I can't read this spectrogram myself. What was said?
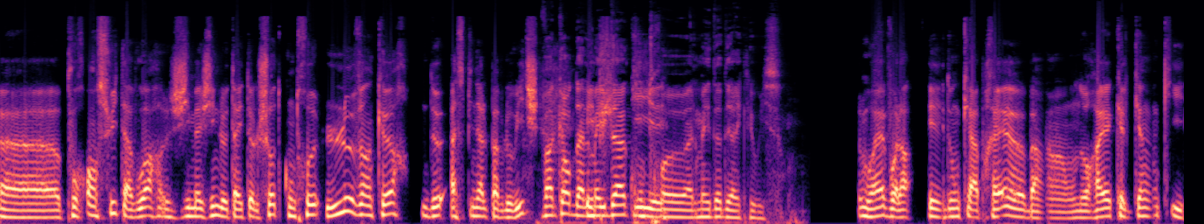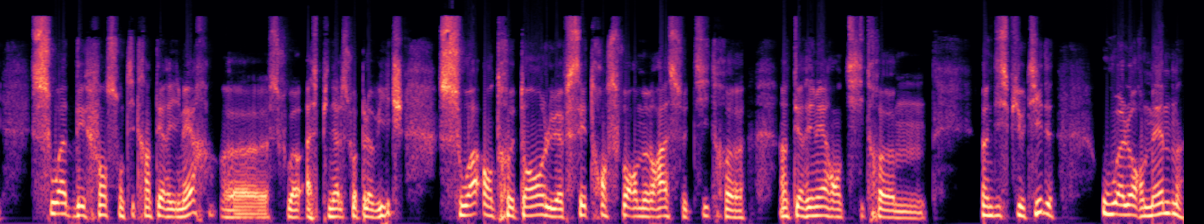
euh, pour ensuite avoir, j'imagine, le title shot contre le vainqueur de Aspinal Pavlovich. Vainqueur d'Almeida contre euh, Almeida d'Eric Lewis. Ouais, voilà. Et donc après, euh, ben, on aurait quelqu'un qui soit défend son titre intérimaire, euh, soit Aspinal, soit Pavlovich, soit entre-temps, l'UFC transformera ce titre euh, intérimaire en titre undisputed, ou alors même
